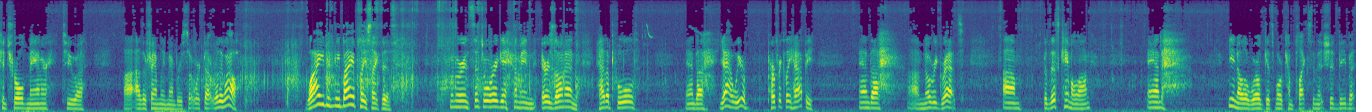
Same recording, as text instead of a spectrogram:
controlled manner to uh, uh, other family members. So it worked out really well. Why did we buy a place like this? When we are in Central Oregon, I mean Arizona and had a pool and uh, yeah we were perfectly happy. And uh, uh, no regrets. Um, but this came along and you know the world gets more complex than it should be but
